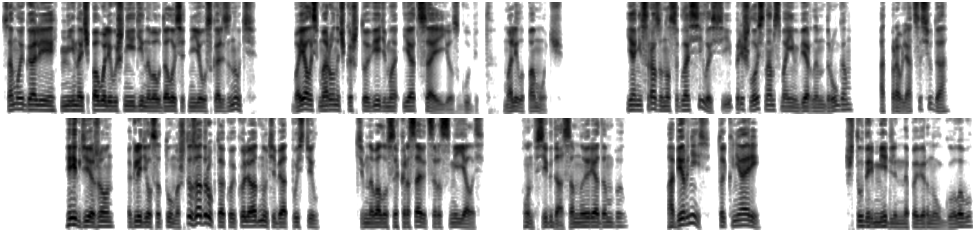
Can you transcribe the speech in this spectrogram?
Самой Галии не иначе по воле Вышнеединого удалось от нее ускользнуть. Боялась Мароночка, что ведьма и отца ее сгубит, молила помочь. Я не сразу, но согласилась, и пришлось нам с моим верным другом отправляться сюда. «И где же он?» — огляделся Тума. «Что за друг такой, коли одну тебя отпустил?» Темноволосая красавица рассмеялась. «Он всегда со мной рядом был. Обернись, только не ори». Штударь медленно повернул голову.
